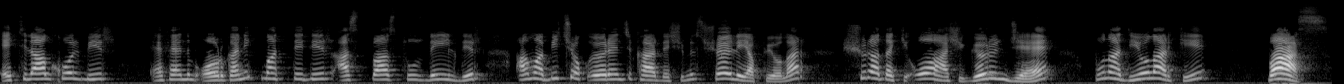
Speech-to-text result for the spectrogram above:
Etil alkol bir efendim organik maddedir. Asit, baz, tuz değildir. Ama birçok öğrenci kardeşimiz şöyle yapıyorlar. Şuradaki OH'ı görünce buna diyorlar ki baz.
